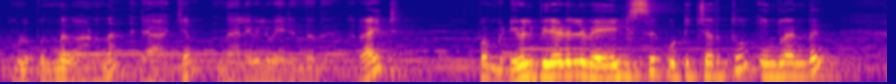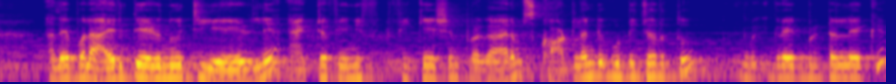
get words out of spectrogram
നമ്മൾ ഇന്ന് കാണുന്ന രാജ്യം നിലവിൽ വരുന്നത് റൈറ്റ് അപ്പോൾ മിഡിവൽ പീരീഡിൽ വെയിൽസ് കൂട്ടിച്ചേർത്തു ഇംഗ്ലണ്ട്. അതേപോലെ ആയിരത്തി എഴുന്നൂറ്റി ഏഴിൽ ആക്ട് ഓഫ് യൂണിഫിക്കേഷൻ പ്രകാരം സ്കോട്ട്ലൻഡ് കൂട്ടിച്ചേർത്തു ഗ്ര- ഗ്രേറ്റ് ബ്രിട്ടനിലേക്ക്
